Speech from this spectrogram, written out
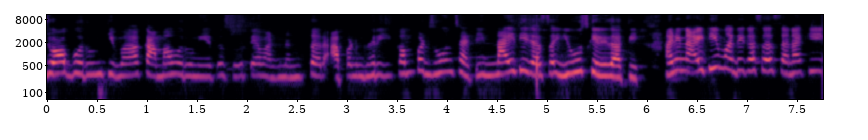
जॉबवरून किंवा कामावरून येत असतो तेव्हा नंतर आपण घरी कम्फर्ट झोनसाठी नाईटी जास्त यूज केली जाते. आणि नाईटीमध्ये कसं असतं ना की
